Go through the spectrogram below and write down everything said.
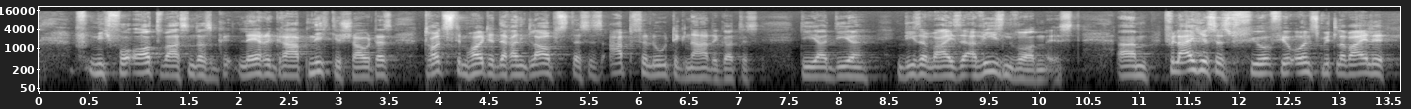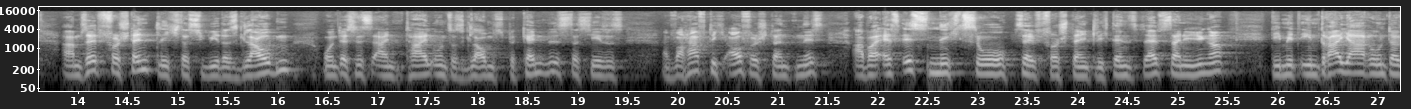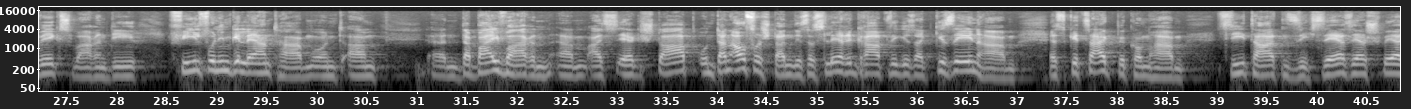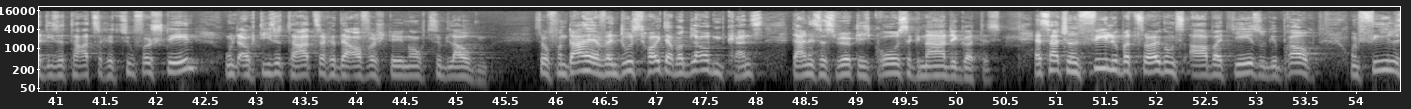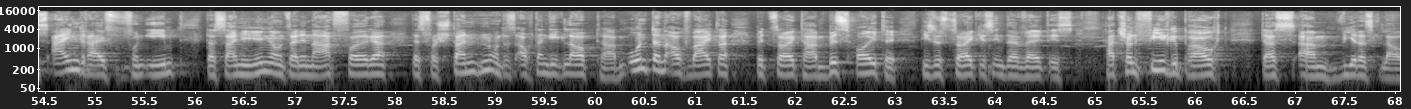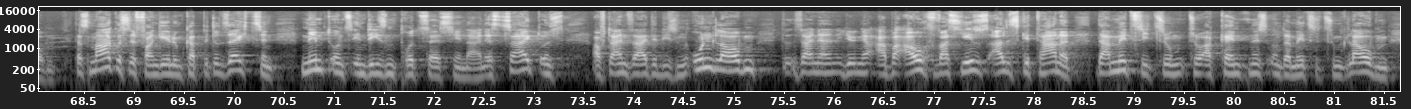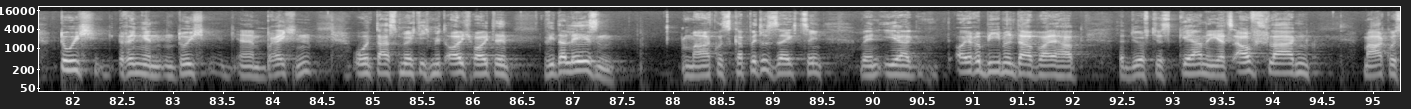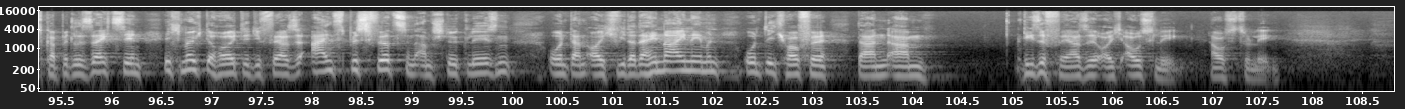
nicht vor Ort warst und das leere Grab nicht geschaut hast, trotzdem heute daran glaubst, dass es absolute Gnade Gottes, die ja dir in dieser Weise erwiesen worden ist. Ähm, vielleicht ist es für, für uns mittlerweile selbstverständlich, dass wir das glauben. Und es ist ein Teil unseres Glaubensbekenntnisses, dass Jesus wahrhaftig auferstanden ist, aber es ist nicht so selbstverständlich, denn selbst seine Jünger, die mit ihm drei Jahre unterwegs waren, die viel von ihm gelernt haben und ähm, äh, dabei waren, ähm, als er starb und dann auferstanden ist, das leere Grab, wie gesagt, gesehen haben, es gezeigt bekommen haben, Sie taten sich sehr, sehr schwer, diese Tatsache zu verstehen und auch diese Tatsache der Auferstehung auch zu glauben. So, von daher, wenn du es heute aber glauben kannst, dann ist es wirklich große Gnade Gottes. Es hat schon viel Überzeugungsarbeit Jesu gebraucht und vieles Eingreifen von ihm, dass seine Jünger und seine Nachfolger das verstanden und das auch dann geglaubt haben und dann auch weiter bezeugt haben, bis heute dieses Zeugnis in der Welt ist. Hat schon viel gebraucht, dass ähm, wir das glauben. Das Markus-Evangelium, Kapitel 16, nimmt uns in diesen Prozess hinein. Es zeigt uns auf der einen Seite diesen Unglauben seiner Jünger, aber auch, was Jesus alles getan hat, damit sie zum, zur Erkenntnis und damit sie zum Glauben durchringen und durchbrechen. Und das möchte ich mit euch heute wieder lesen. Markus Kapitel 16, wenn ihr eure Bibeln dabei habt, dann dürft ihr es gerne jetzt aufschlagen. Markus Kapitel 16. Ich möchte heute die Verse 1 bis 14 am Stück lesen und dann euch wieder da hineinnehmen und ich hoffe dann ähm, diese Verse euch auslegen, auszulegen.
